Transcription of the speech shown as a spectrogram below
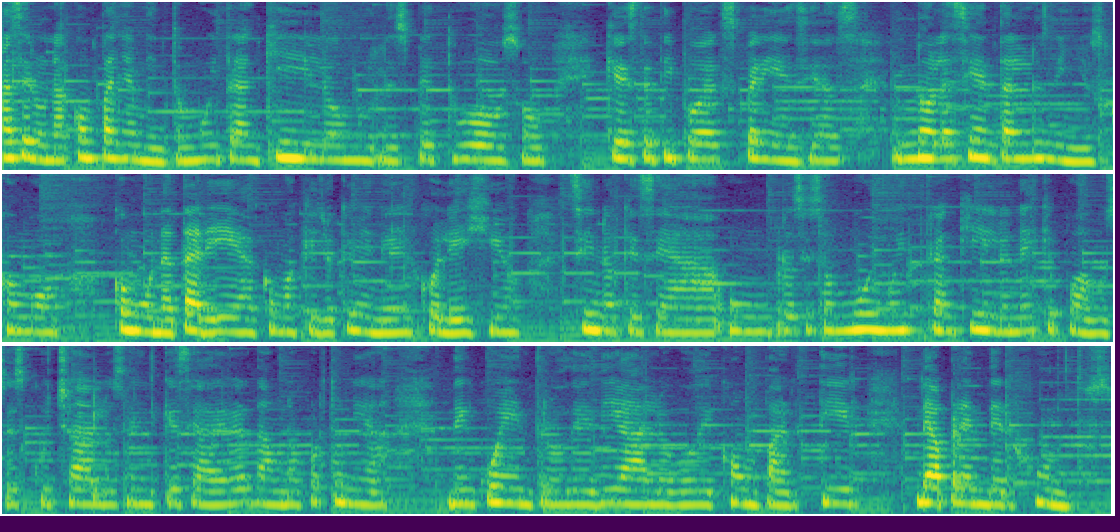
Hacer un acompañamiento muy tranquilo, muy respetuoso, que este tipo de experiencias no las sientan los niños como, como una tarea, como aquello que viene del colegio, sino que sea un proceso muy, muy tranquilo en el que podamos escucharlos, en el que sea de verdad una oportunidad de encuentro, de diálogo, de compartir, de aprender juntos.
